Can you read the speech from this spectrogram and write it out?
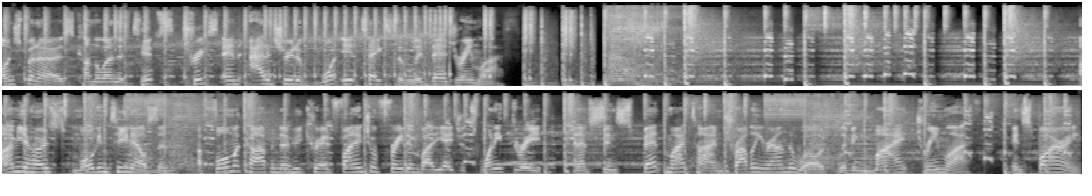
entrepreneurs come to learn the tips, tricks, and attitude of what it takes to live their dream life. I'm your host, Morgan T. Nelson, a former carpenter who created financial freedom by the age of 23 and have since spent my time traveling around the world living my dream life, inspiring,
